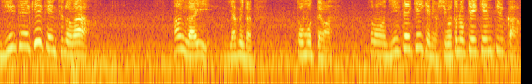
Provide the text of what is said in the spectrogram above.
人生経験っていうのが案外役に立つと思ってます。その人生経験とか仕事の経験っていうか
